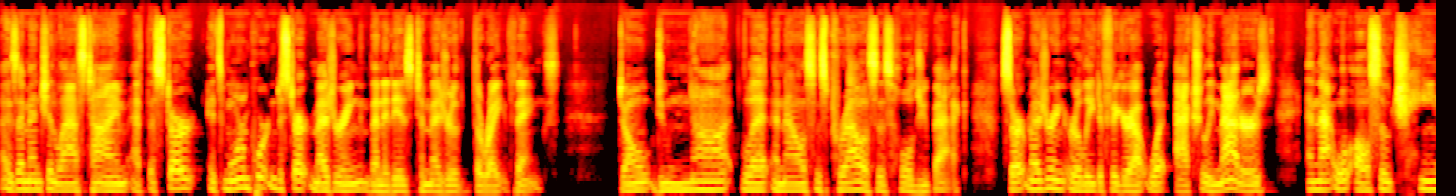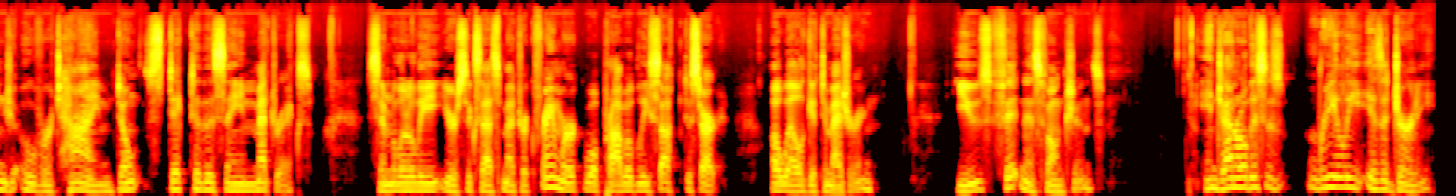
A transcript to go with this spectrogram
as I mentioned last time at the start, it's more important to start measuring than it is to measure the right things. Don't do not let analysis paralysis hold you back. Start measuring early to figure out what actually matters, and that will also change over time. Don't stick to the same metrics. Similarly, your success metric framework will probably suck to start. Oh well, get to measuring. Use fitness functions. In general, this is really is a journey.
